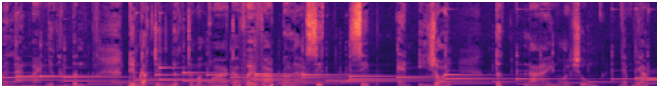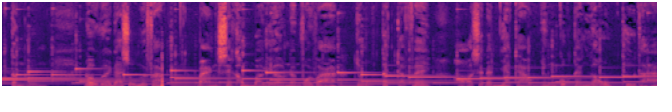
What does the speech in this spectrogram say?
phê lãng mạn nhất hành tinh. Điểm đặc trưng nhất trong văn hóa cà phê Pháp đó là sit, sip and enjoy, tức là hãy ngồi xuống, nhấp nháp, tận hưởng. Đối với đa số người Pháp, bạn sẽ không bao giờ nên vội vã cho một tách cà phê. Họ sẽ đánh giá cao những cuộc tán gẫu, thư thả,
